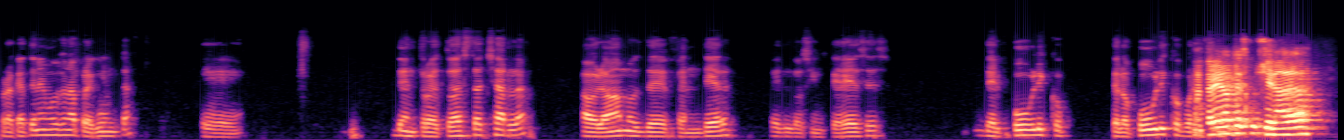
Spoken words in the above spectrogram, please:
Por acá tenemos una pregunta. Eh, dentro de toda esta charla, hablábamos de defender los intereses del público, de lo público. Por no te escuché nada.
